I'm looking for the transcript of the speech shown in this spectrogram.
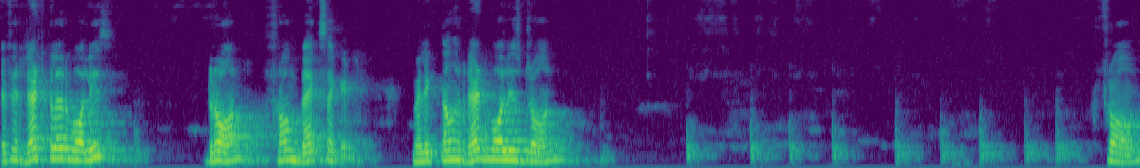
या फिर red colour ball is drawn from bag second मैं लिखता हूँ red ball is drawn from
